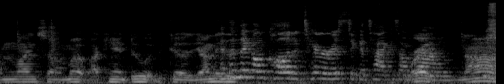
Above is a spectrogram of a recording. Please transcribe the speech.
I'm lighting something up. I can't do it because y'all And then they're gonna call it a terroristic attack because I'm Right? brown. Nah,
